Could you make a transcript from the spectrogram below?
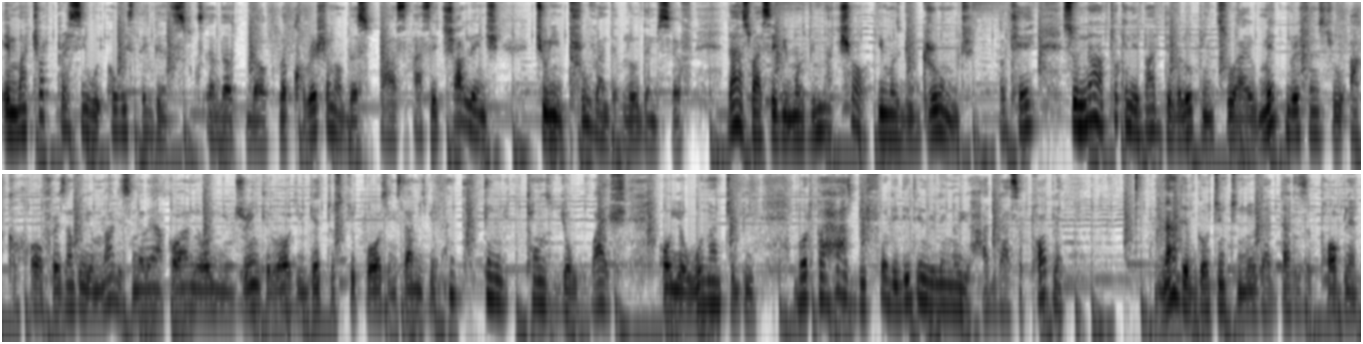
a matured person will always take the, uh, the, the, the correction of the spouse as a challenge to improve and develop themselves. That's why I say you must be mature, you must be groomed. Okay, so now talking about developing, so I made reference to alcohol. For example, your mouth is smelling alcohol, or you drink a lot, you get to stupors and start and that thing turns your wife or your woman to be. But perhaps before they didn't really know you had it as a problem. Now they've gotten to know that that is a problem.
